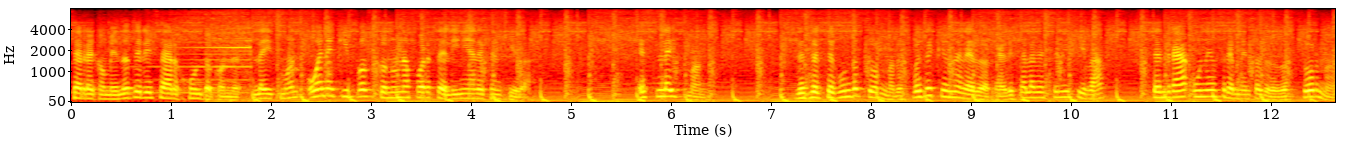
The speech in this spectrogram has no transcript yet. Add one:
Se recomienda utilizar junto con Slatemon o en equipos con una fuerte línea defensiva. Slatemon desde el segundo turno, después de que un aliado realiza la definitiva, tendrá un enfriamiento de dos turnos.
